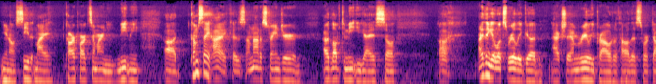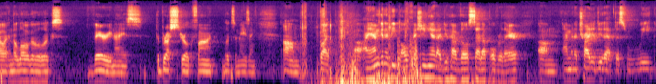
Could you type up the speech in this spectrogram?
you know see that my car parked somewhere and you meet me, uh, come say hi because I'm not a stranger and I would love to meet you guys. So uh, I think it looks really good. Actually, I'm really proud with how this worked out, and the logo looks very nice. The brushstroke font looks amazing. Um, but uh, I am going to be bow fishing yet. I do have those set up over there. Um, I'm going to try to do that this week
